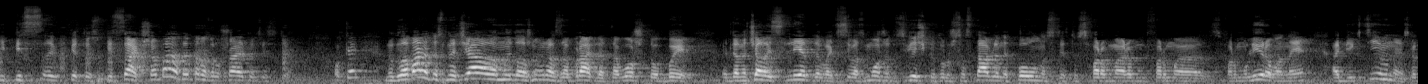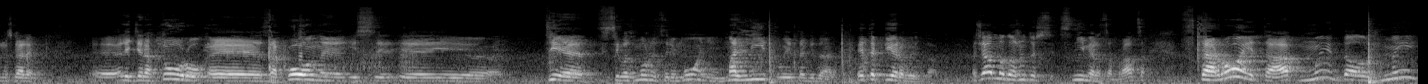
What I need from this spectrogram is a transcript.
и пис, то есть, писать шаббат, это разрушает эту систему. Okay? Но глобально, то есть сначала мы должны разобрать для того, чтобы для начала исследовать всевозможные то есть вещи, которые уже составлены полностью, то есть форму, форму, сформулированы, объективные, как мы сказали, э, литературу, э, законы, и, э, те всевозможные церемонии, молитвы и так далее. Это первый этап. Сначала мы должны то есть, с ними разобраться. Второй этап, мы должны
